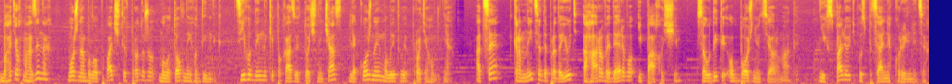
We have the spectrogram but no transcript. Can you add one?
У багатьох магазинах можна було побачити в продажу молотовний годинник. Ці годинники показують точний час для кожної молитви протягом дня. А це крамниця, де продають агарове дерево і пахощі. Саудити обожнюють ці аромати. Їх спалюють у спеціальних курильницях.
